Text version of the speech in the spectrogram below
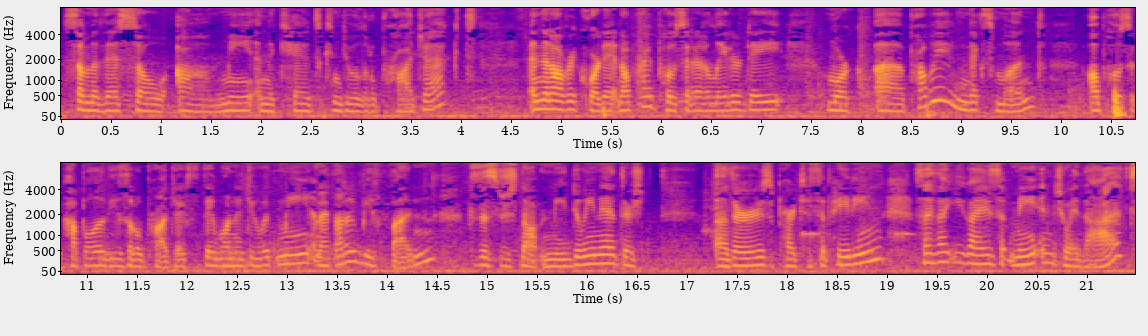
some of this so um, me and the kids can do a little project. And then I'll record it and I'll probably post it at a later date, more uh, probably next month. I'll post a couple of these little projects they want to do with me. And I thought it would be fun because it's just not me doing it. There's others participating. So I thought you guys may enjoy that.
